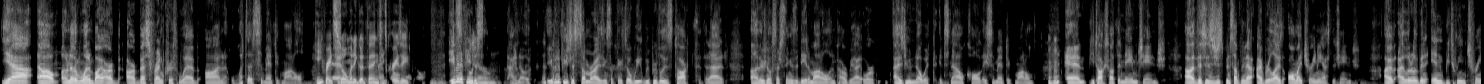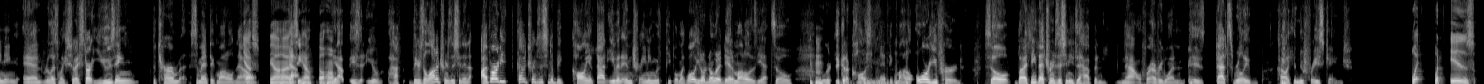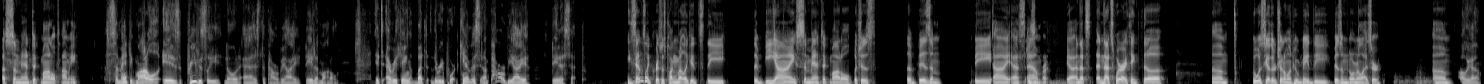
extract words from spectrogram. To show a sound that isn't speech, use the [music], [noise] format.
Yeah, um, another one by our our best friend Chris Webb on what's a semantic model. He writes and so many good things. It's crazy. Even if he just, down. I know, even if he's just summarizing something. So we we previously talked that uh, there's no such thing as a data model in Power BI, or as you know it, it's now called a semantic model. Mm-hmm. And he talks about the name change. Uh, this has just been something that I've realized all my training has to change. I've I literally been in between training and realized I'm like, should I start using the term semantic model now? Yes. Yeah, I yeah. see how. Uh-huh. Yeah, you have there's a lot of transition, and I've already kind of transitioned to be calling it that, even in training with people. I'm like, well, you don't know what a data model is yet, so mm-hmm. we're just gonna call it a semantic model, or you've heard. So, but I think that transition needs to happen now for everyone. Mm. Is that's really kind of mm. like the new phrase change. What what is a semantic model, Tommy? semantic model is previously known as the Power BI data model. It's everything but the report canvas in a Power BI data set. It sounds like Chris was talking about like it's the the BI semantic model, which is the BISM, B I S M, right? Yeah, and that's and that's where I think the um who was the other gentleman who made the BISM normalizer? Um, oh yeah,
